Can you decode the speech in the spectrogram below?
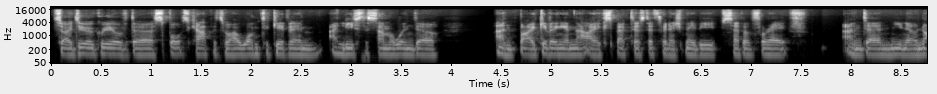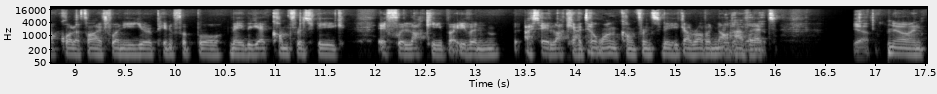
So I do agree with the sports capital. I want to give him at least a summer window, and by giving him that, I expect us to finish maybe seventh or eighth and then you know not qualify for any European football, maybe get Conference League if we're lucky. But even I say lucky, I don't want Conference League. I'd rather not have it. it. Yeah. No, and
